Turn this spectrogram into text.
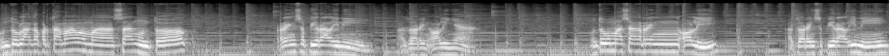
Untuk langkah pertama memasang untuk ring spiral ini atau ring olinya. Untuk memasang ring oli atau ring spiral ini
